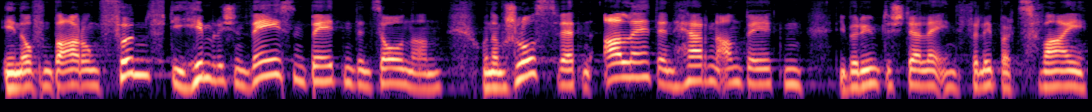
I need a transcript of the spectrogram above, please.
In Offenbarung 5 die himmlischen Wesen beten den Sohn an. Und am Schluss werden alle den Herrn anbeten. Die berühmte Stelle in Philipper 2,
